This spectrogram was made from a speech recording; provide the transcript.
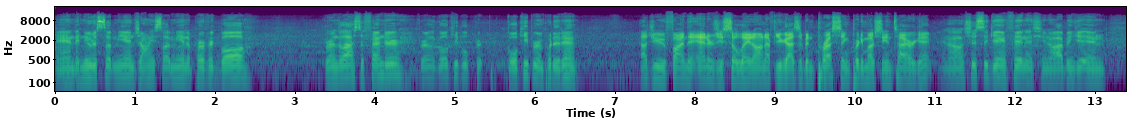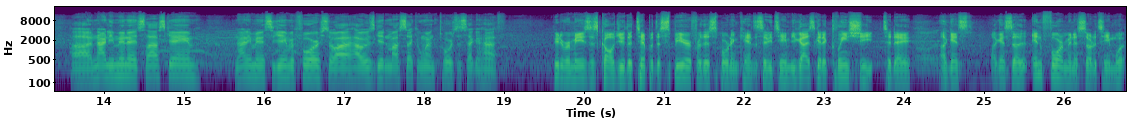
And they knew to slip me in. Johnny slipped me in a perfect ball, burned the last defender, burned the goalkeeper, goalkeeper and put it in. How'd you find the energy so late on after you guys have been pressing pretty much the entire game? You know, it's just the game fitness. You know, I've been getting uh, 90 minutes last game, 90 minutes the game before, so I, I was getting my second win towards the second half. Peter Vermes has called you the tip of the spear for this Sporting Kansas City team. You guys get a clean sheet today Oh, against against an informed Minnesota team. What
